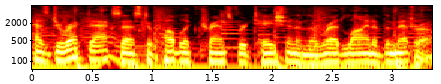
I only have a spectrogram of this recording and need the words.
Has direct access to public transportation and the Red Line of the Metro.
